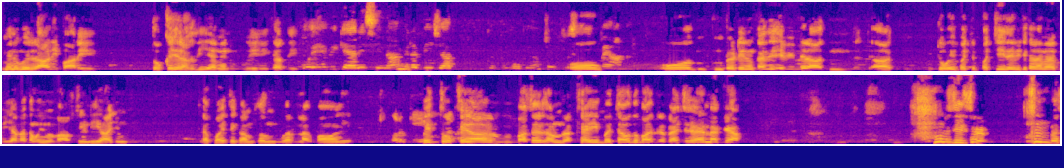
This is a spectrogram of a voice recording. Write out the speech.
ਮੈਨੂੰ ਕੋਈ ਰਾਹ ਨਹੀਂ ਪਾ ਰਹੀ ਧੋਖੇ 'ਚ ਰੱਖਦੀ ਹੈ ਮੈਨੂੰ ਕੋਈ ਨਹੀਂ ਕਰਦੀ। ਉਹ ਇਹ ਵੀ ਕਹਿ ਰਹੀ ਸੀ ਨਾ ਮੇਰਾ ਵੀਜ਼ਾ ਖਤਮ ਹੋ ਗਿਆ ਜੋ ਉਹ- ਮੈਂ ਆਣਾ ਉਹ ਬੇਟੀ ਨੂੰ ਕਹਿੰਦੀ ਸੀ ਵੀ ਮੇਰਾ 24 25 ਦੇ ਵਿੱਚ ਕਹਿੰਦਾ ਮੇਰਾ ਵੀਜ਼ਾ ਖਤਮ ਹੋ ਜੂ ਮੈਂ ਵਾਪਸ ਇੰਡੀਆ ਆ ਜਾਊਂਗੀ। ਤੇ ਆਪਾਂ ਇੱਥੇ ਕੰਮ ਕਰਨ ਲੱਗ ਪਾਵਾਂਗੇ। ਹੁਣ ਕੀ ਵੀ ਧੋਖੇ ਨਾਲ ਬਸ ਸਾਨੂੰ ਰੱਖਿਆ ਜੀ ਬੱਚਾ ਉਦੋਂ ਬਾਅਦ ਡਿਪਰੈਸ਼ਨ ਰਹਿਣ ਲੱਗ ਗਿਆ। ਅਸੀਂ ਸਰ- ਬਸ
